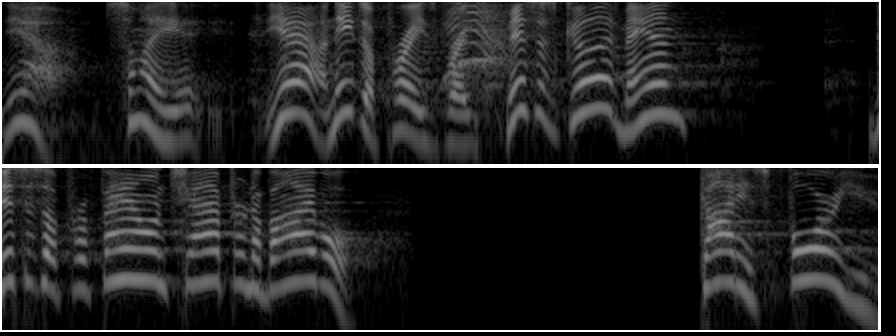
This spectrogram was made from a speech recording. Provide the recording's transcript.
Yeah. Somebody, yeah, needs a praise break. This is good, man. This is a profound chapter in the Bible. God is for you,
